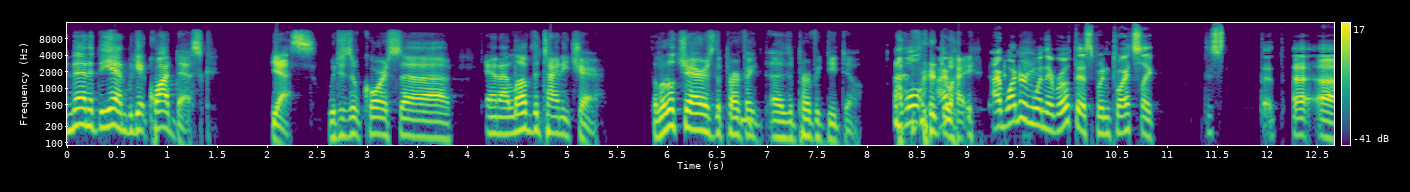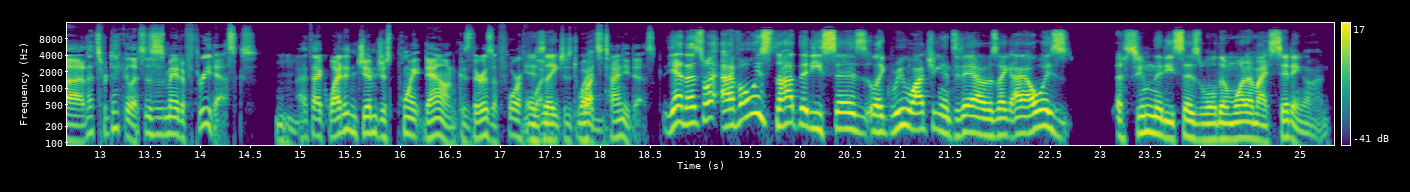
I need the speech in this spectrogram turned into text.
And then at the end, we get quad desk, Yes. which is of course, uh, and I love the tiny chair. The little chair is the perfect, uh, the perfect detail. Well, For I'm- Dwight. I'm wondering when they wrote this, when Dwight's like, "This, that, uh, uh, that's ridiculous. This is made of three desks." I think, why didn't Jim just point down? Because there is a fourth It's one, like, which is Dwight's what- tiny desk. Yeah, that's why I've always thought that he says, like rewatching it today, I was like, I always assume that he says, Well, then what am I sitting on?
